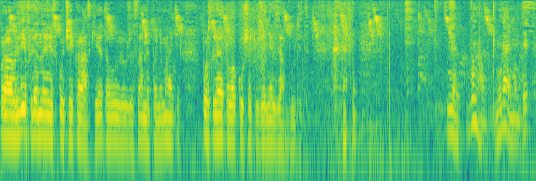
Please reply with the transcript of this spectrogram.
пролифленные с кучей краски. Это вы уже сами понимаете. После этого кушать уже нельзя будет. Нет, мангал, меняем есть.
